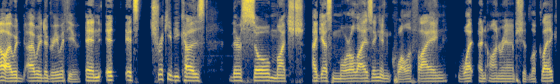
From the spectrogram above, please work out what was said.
Oh, I would, I would agree with you. And it, it's tricky because there's so much, I guess, moralizing and qualifying what an on ramp should look like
